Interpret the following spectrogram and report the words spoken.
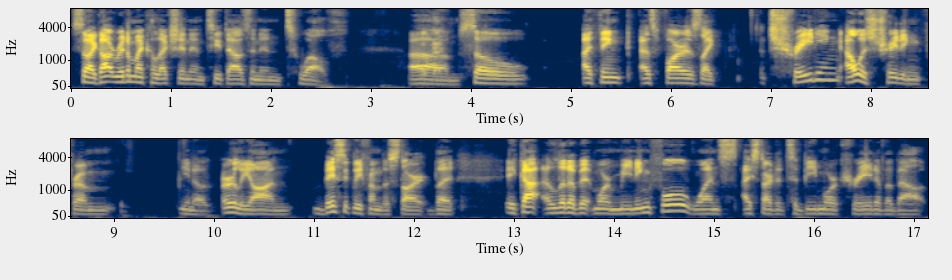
So I got rid of my collection in 2012. Um, so I think as far as like trading, I was trading from you know early on, basically from the start, but it got a little bit more meaningful once I started to be more creative about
